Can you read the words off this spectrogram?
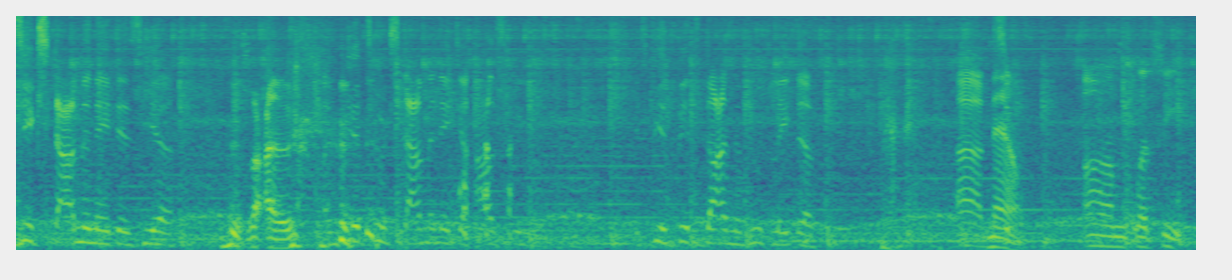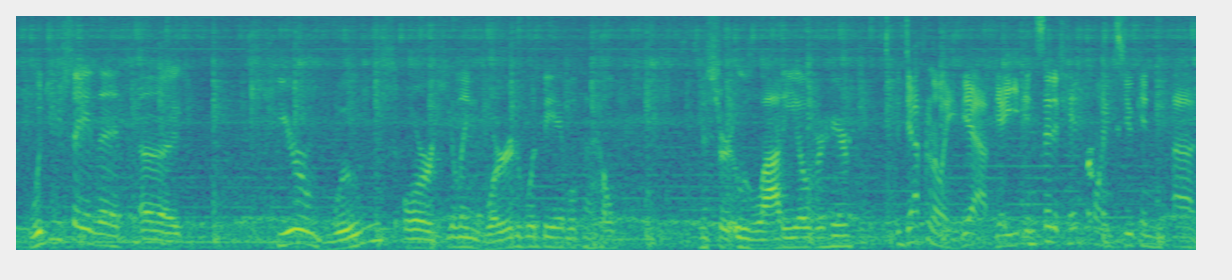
the exterminators here. I'm here to exterminate your house. for you. It's be a bit down the roof later. Um, now, so- um, let's see. Would you say that uh, cure wounds or healing word would be able to help Mr. Ulati over here? definitely, yeah, yeah. You, instead of hit points, you can um,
